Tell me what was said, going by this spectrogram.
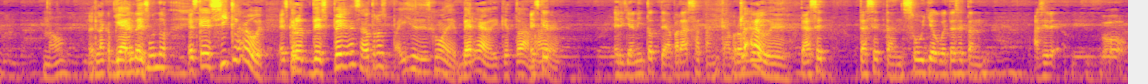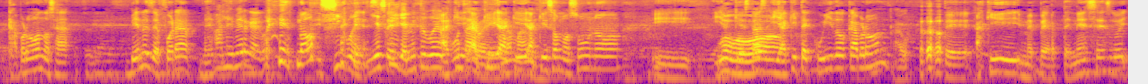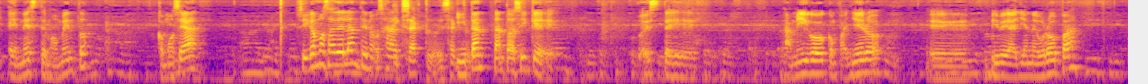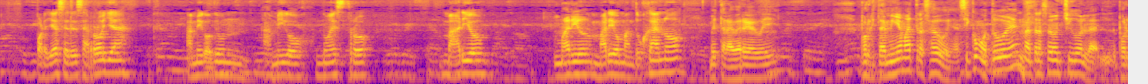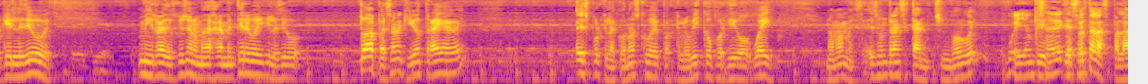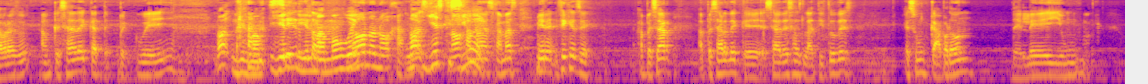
No, es la capital del des- mundo. Es que Sí, claro, güey. Es que- Pero despegas a otros países y es como de verga, güey, qué toda Es que madre. el llanito te abraza tan cabrón, Claro, güey. Te hace, te hace tan suyo, güey, te hace tan así de oh, cabrón, o sea, vienes de fuera, me vale verga, güey, ¿no? Sí, güey. Y es que el Este, llanito, güey, Aquí, puta, aquí, güey, aquí, aquí somos uno y, y Wow, aquí estás wow. y aquí te cuido, cabrón. Te- aquí me perteneces, güey, en este momento. Como sea, sigamos adelante, ¿no? O sea, Exacto, exacto. y tan, tanto así que este amigo, compañero, eh, vive allí en Europa, por allá se desarrolla, amigo de un amigo nuestro, Mario, Mario, Mario Mandujano. vete a la verga, güey. Porque también ya me ha atrasado, güey. Así como tú, güey, me ha atrasado un la- porque les digo, güey, mi radio escucha no me dejará mentir, güey. Y les digo, toda persona que yo traiga, güey, es porque la conozco, güey, porque lo ubico, porque digo, güey, no mames, es un trance tan chingón, güey, Güey, aunque que sea de te Catepec, suelta las palabras, güey. aunque sea de Catepec, güey. No, y el, mam- y el, y el Cierto. mamón, güey. No, no, no, jamás. No, y es que no, sí, güey. jamás, jamás. Miren, fíjense, a pesar, a pesar de que sea de esas latitudes, es un cabrón de ley, un,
